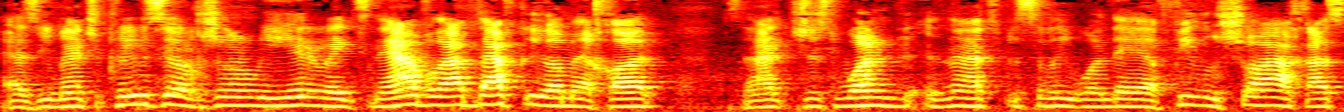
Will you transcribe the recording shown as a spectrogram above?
As he mentioned previously, Rosh reiterates now. It's not just one, not specifically one day. Afilu shoachas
